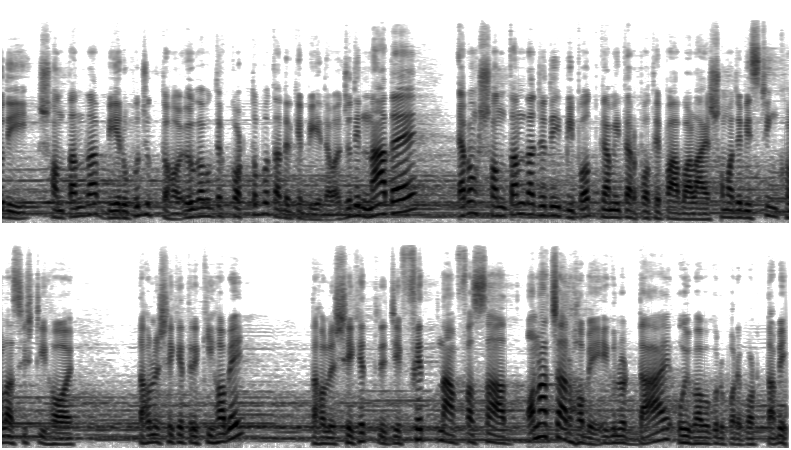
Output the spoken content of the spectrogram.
যদি সন্তানরা বিয়ের উপযুক্ত হয়, অভিভাবকদের কর্তব্য তাদেরকে বিয়ে দেওয়া। যদি না দেয় এবং সন্তানরা যদি বিপদগামিতার পথে পা বাড়ায়, সমাজে বিশৃঙ্খলা সৃষ্টি হয় তাহলে সেক্ষেত্রে কি হবে? তাহলে সেক্ষেত্রে যে ফেতনা, ফাসাদ, অনাচার হবে এগুলোর দায় অভিভাবকের উপরে বর্তাবে।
